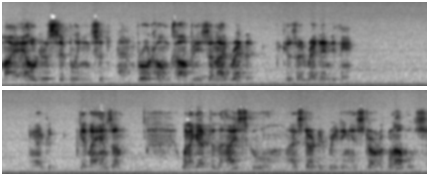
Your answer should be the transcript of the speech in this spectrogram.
my elder siblings had brought home copies, and I'd read it because I read anything I could get my hands on. When I got to the high school, I started reading historical novels.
